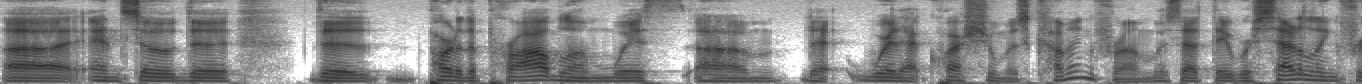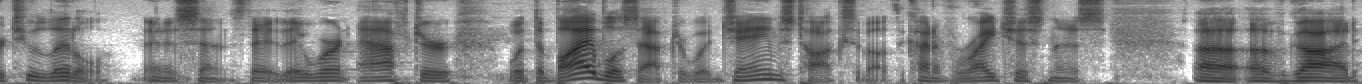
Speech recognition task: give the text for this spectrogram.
Uh, and so the the part of the problem with um, that where that question was coming from was that they were settling for too little in a sense. They they weren't after what the Bible is after, what James talks about, the kind of righteousness uh, of God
